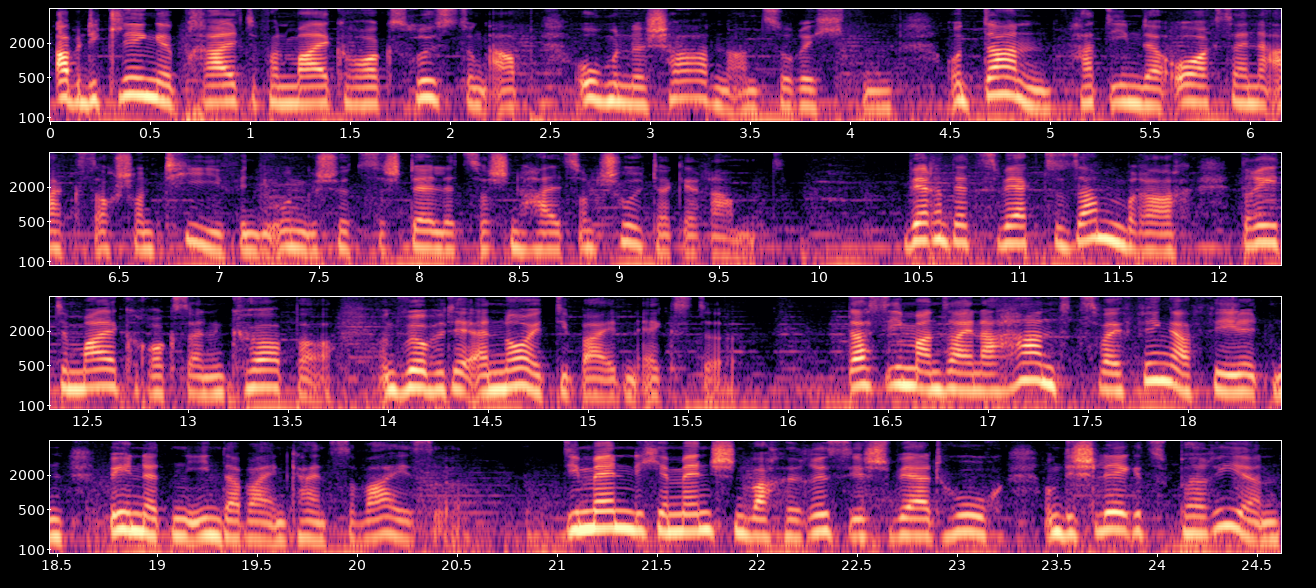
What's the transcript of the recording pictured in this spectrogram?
aber die Klinge prallte von Malkoroks Rüstung ab, ohne Schaden anzurichten. Und dann hatte ihm der Ork seine Axt auch schon tief in die ungeschützte Stelle zwischen Hals und Schulter gerammt. Während der Zwerg zusammenbrach, drehte Malkorok seinen Körper und wirbelte erneut die beiden Äxte. Dass ihm an seiner Hand zwei Finger fehlten, behinderten ihn dabei in keinster Weise. Die männliche Menschenwache riss ihr Schwert hoch, um die Schläge zu parieren,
